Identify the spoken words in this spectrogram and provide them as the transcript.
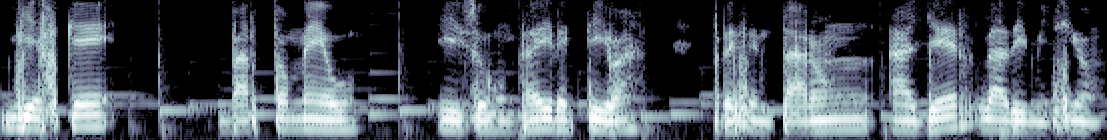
Y es que Bartomeu y su junta directiva presentaron ayer la dimisión.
